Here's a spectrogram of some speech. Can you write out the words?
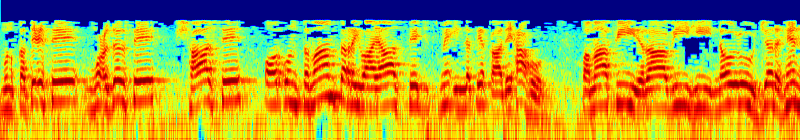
منقطع سے معزل سے، شاذ سے، اور ان تمام تر روایات سے جس میں علت قادحہ ہو۔ فی راوی ہی نور جرہن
